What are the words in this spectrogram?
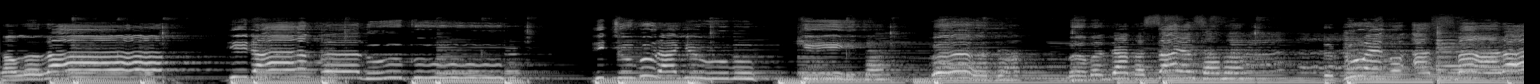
kau lelap di dalam pelukku di tubuh rayumu kita berdua memendam rasa yang sama. Teguh oh asmara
